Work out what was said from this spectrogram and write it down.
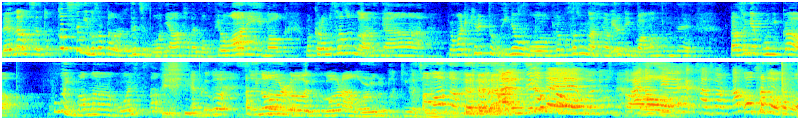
레나랑 진짜 똑같이 생긴 거 샀다 그래서 대체 뭐냐 다들 뭐 병아리 막, 막 그런 거 사준 거 아니냐 병아리 캐릭터 뭐 인형 뭐 그런 거 사준 거 아니냐 이런 얘기 많았는데 나중에 보니까 코가 이만한 모아이 속삼이 야 그거 스노울로 그거랑 얼굴 바뀐 거아 맞아 사진 찍었어. 보여주고 싶다. 아, 나 어. 지금 가져와 가져와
